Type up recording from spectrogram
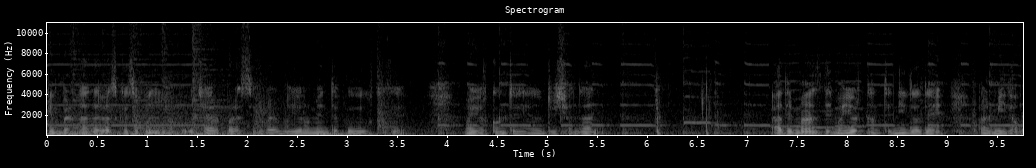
Invernaderos que se pueden aprovechar para sembrar mayormente productos de mayor contenido nutricional, además de mayor contenido de almidón.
